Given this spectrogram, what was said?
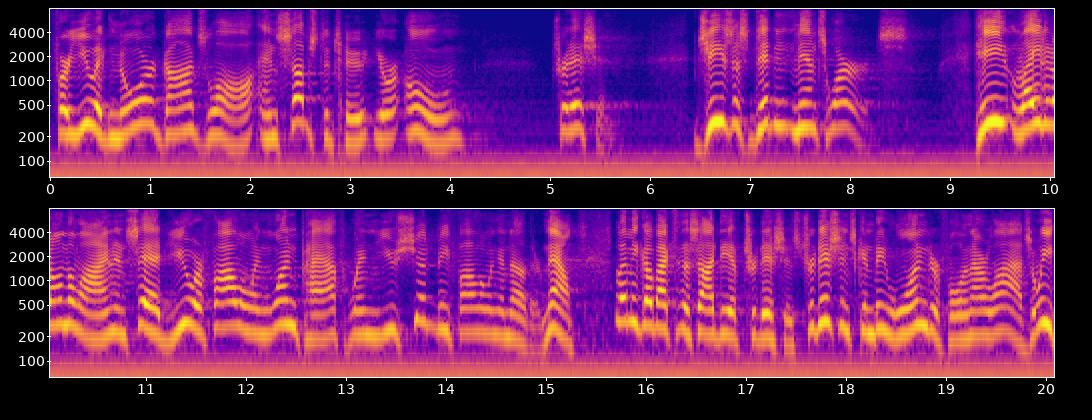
For you ignore God's law and substitute your own tradition. Jesus didn't mince words. He laid it on the line and said, You are following one path when you should be following another. Now, let me go back to this idea of traditions. Traditions can be wonderful in our lives. We,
